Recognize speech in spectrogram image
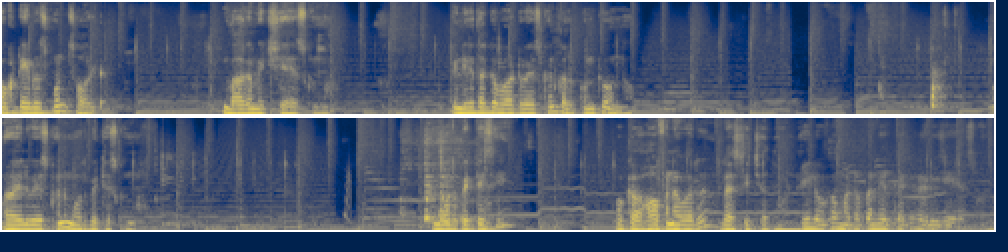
ఒక టేబుల్ స్పూన్ సాల్ట్. బాగా మిక్స్ చేసుకుందాం. పిండికి తగ్గ వాటర్ వేసుకొని కలుపుకుంటూ ఉందాం. ఆయిల్ వేసుకొని మూత పెట్టేసుకుందాం. మూత పెట్టేసి ఒక హాఫ్ అన్ అవర్ రెస్ట్ ఇచ్చేద్దామండి. ఈలోగా మటర్ పన్నీర్ కర్రీ రెడీ చేసేసుకుందాం.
